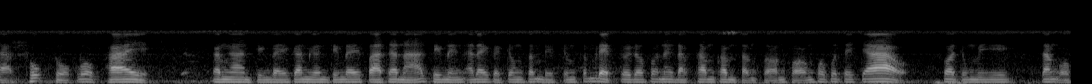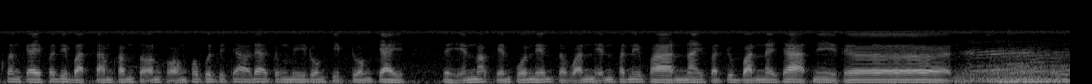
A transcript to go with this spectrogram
จากทุกโศกโรคภัยการงานสิ่งใดการเงินสิ่งใดปรารถนาสิ่งหนึ่งอะไรก็จงสำเร็จจงสำเร็จ โดยเฉพาะในหลักธรรมคำสั่งสอนของพระพุทธเจ้า ก็จงมีตั้งอกตั้งใจปฏิบัติตามคำสอนของพระพุทธเจ้าแล้วจงมีดวงจิตดวงใจ จะเห็นมรรคเห็นผลเห็นสวรรค์เห็นพระนิพพานในปัจจุบันในชาตินี่เถิอ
